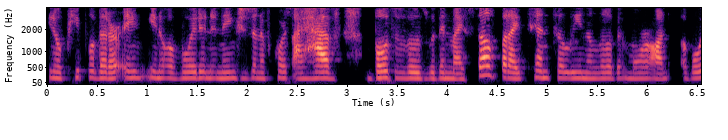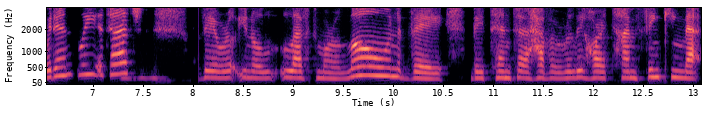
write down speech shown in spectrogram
you know people that are you know avoidant and anxious and of course i have both of those within myself but i tend to lean a little bit more on avoidantly attached mm-hmm. they were you know left more alone they they tend to have a really hard time thinking that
